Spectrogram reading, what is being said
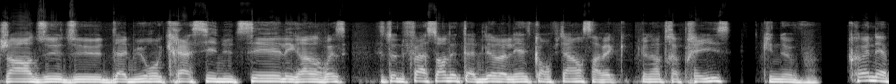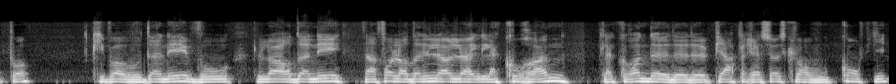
genre du, du, de la bureaucratie inutile, les grandes entreprises, c'est une façon d'établir le lien de confiance avec une entreprise qui ne vous connaît pas, qui va vous donner vos, leur donner, dans le fond, leur donner la couronne, la couronne de, de, de pierres précieuses qu'ils vont vous confier.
